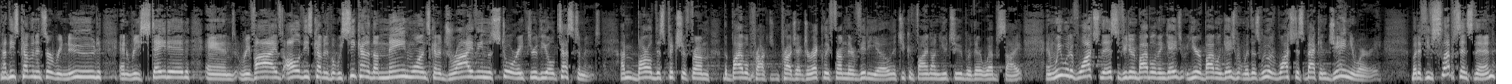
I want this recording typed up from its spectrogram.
Now, these covenants are renewed and restated and revived, all of these covenants, but we see kind of the main ones kind of driving the story through the Old Testament. I borrowed this picture from the Bible Project directly from their video that you can find on YouTube or their website. And we would have watched this, if you're doing Bible engagement, year of Bible engagement with us, we would have watched this back in January. But if you've slept since then,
